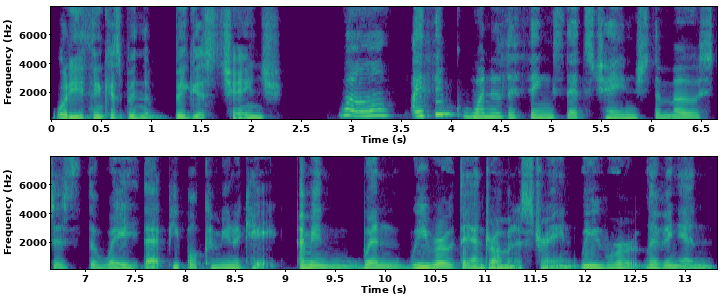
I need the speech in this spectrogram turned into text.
What do you think has been the biggest change? Well, I think one of the things that's changed the most is the way that people communicate. I mean, when we wrote the Andromeda strain, we were living in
